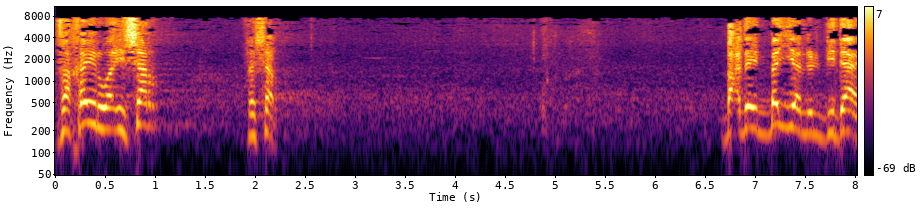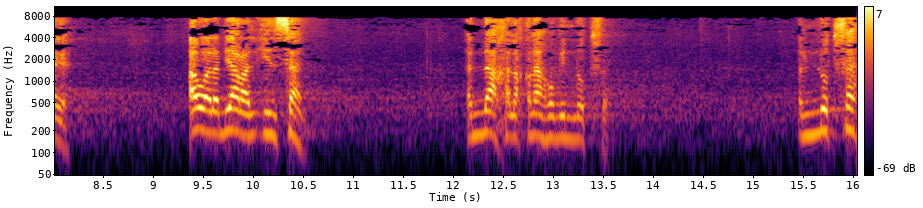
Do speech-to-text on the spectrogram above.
فخير وإن شر فشر. بعدين بين البداية. أولم يرى الإنسان أنا خلقناه من نطفة. النطفة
